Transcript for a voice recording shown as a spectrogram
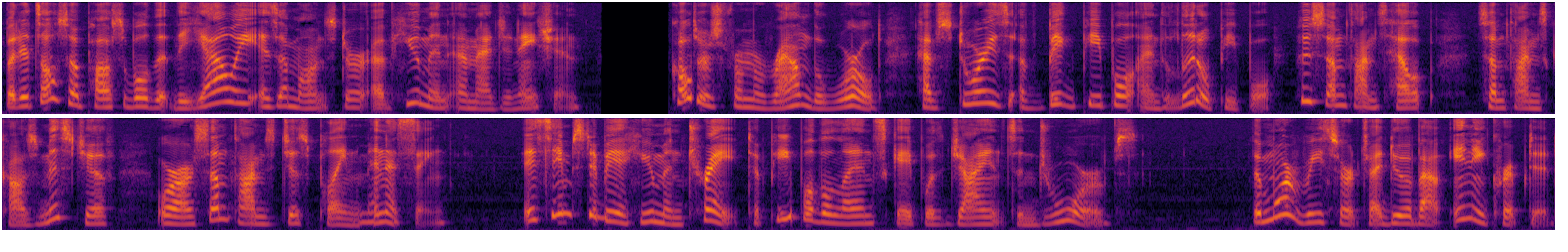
But it's also possible that the Yowie is a monster of human imagination. Cultures from around the world have stories of big people and little people who sometimes help, sometimes cause mischief, or are sometimes just plain menacing. It seems to be a human trait to people the landscape with giants and dwarves. The more research I do about any cryptid,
